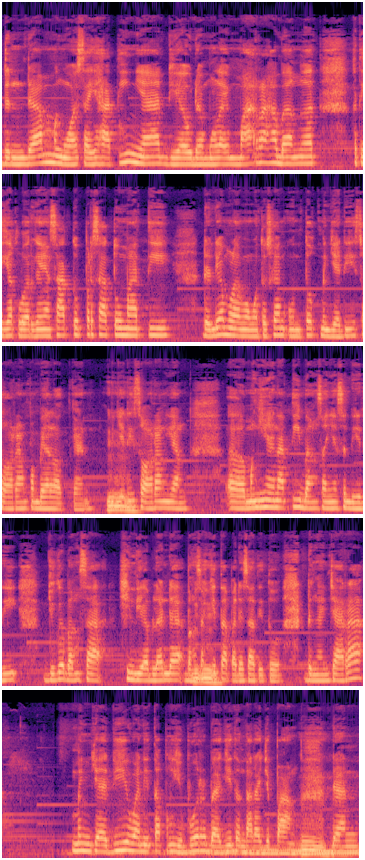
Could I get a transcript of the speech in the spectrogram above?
dendam menguasai hatinya dia udah mulai marah banget ketika keluarganya satu persatu mati dan dia mulai memutuskan untuk menjadi seorang pembelot kan. Menjadi seorang yang eh, mengkhianati bangsanya sendiri juga bangsa Hindia Belanda bangsa kita pada saat itu. Dengan cara menjadi wanita penghibur bagi tentara Jepang. Dan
